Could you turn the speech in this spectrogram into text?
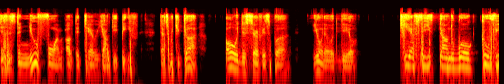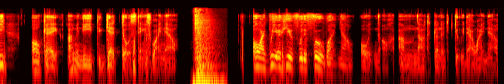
This is the new form of the teriyaki beef. That's what you got. Oh, the surface, bruh. You don't know the deal. KFC's down the road, goofy. Okay, I'm gonna need to get those things right now. Alright, we are here for the food right now. Oh no, I'm not gonna do that right now.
